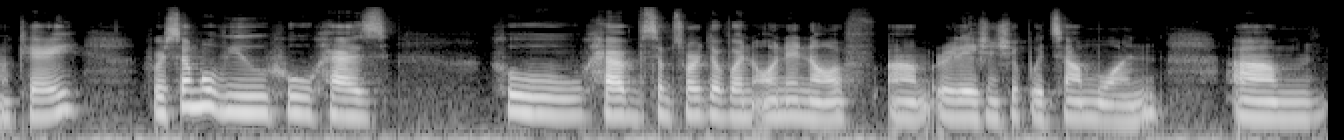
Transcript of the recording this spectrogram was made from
okay? For some of you who has who have some sort of an on and off um, relationship with someone um,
